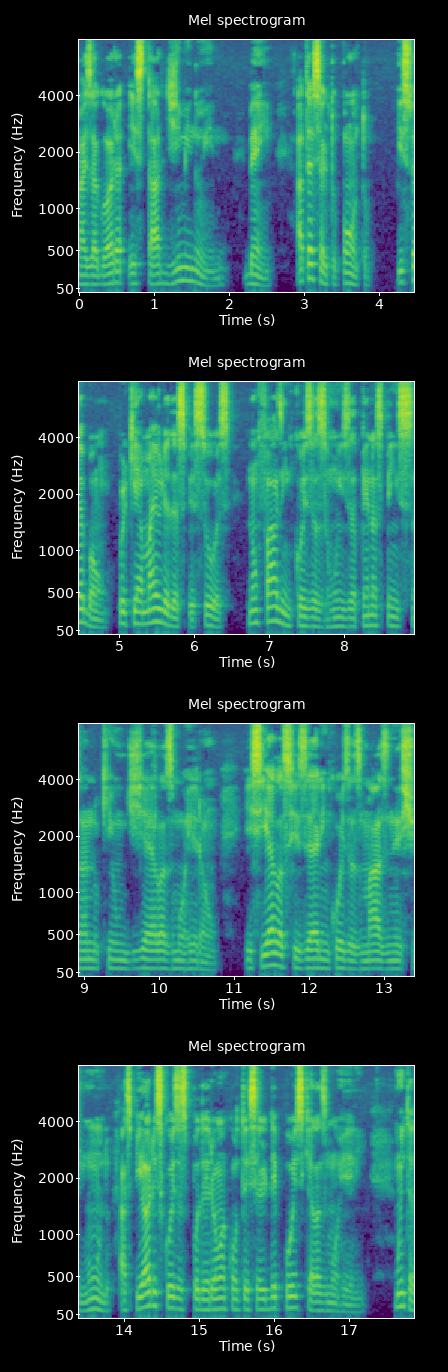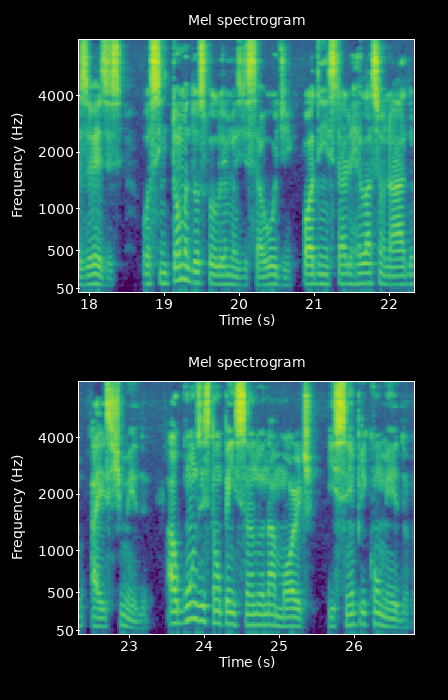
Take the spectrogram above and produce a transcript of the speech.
mas agora está diminuindo. Bem, até certo ponto, isso é bom, porque a maioria das pessoas não fazem coisas ruins apenas pensando que um dia elas morrerão. E se elas fizerem coisas más neste mundo, as piores coisas poderão acontecer depois que elas morrerem. Muitas vezes, os sintomas dos problemas de saúde podem estar relacionados a este medo. Alguns estão pensando na morte e sempre com medo,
